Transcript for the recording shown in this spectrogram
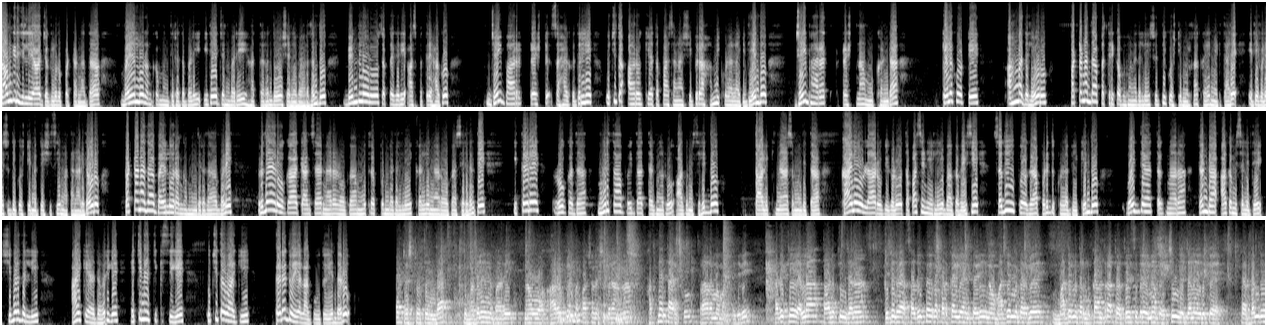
ದಾವಣಗೆರೆ ಜಿಲ್ಲೆಯ ಜಗಳೂರು ಪಟ್ಟಣದ ಬಯಲು ರಂಗಮಂದಿರದ ಬಳಿ ಇದೇ ಜನವರಿ ಹತ್ತರಂದು ಶನಿವಾರದಂದು ಬೆಂಗಳೂರು ಸಪ್ತಗಿರಿ ಆಸ್ಪತ್ರೆ ಹಾಗೂ ಜೈ ಭಾರತ್ ಟ್ರಸ್ಟ್ ಸಹಯೋಗದಲ್ಲಿ ಉಚಿತ ಆರೋಗ್ಯ ತಪಾಸಣಾ ಶಿಬಿರ ಹಮ್ಮಿಕೊಳ್ಳಲಾಗಿದೆ ಎಂದು ಜೈ ಭಾರತ್ ಟ್ರಸ್ಟ್ನ ಮುಖಂಡ ಕೆಲಕೋಟೆ ಅಹಮದ್ ಅಲಿ ಅವರು ಪಟ್ಟಣದ ಪತ್ರಿಕಾ ಭವನದಲ್ಲಿ ಸುದ್ದಿಗೋಷ್ಠಿ ಮೂಲಕ ಕರೆ ನೀಡಿದ್ದಾರೆ. ಇದೇ ವೇಳೆ ಸುದ್ದಿಗೋಷ್ಠಿಯನ್ನು ಉದ್ದೇಶಿಸಿ ಮಾತನಾಡಿದ ಅವರು ಪಟ್ಟಣದ ಬಯಲು ರಂಗಮಂದಿರದ ಬಳಿ ಹೃದಯ ರೋಗ, ಕ್ಯಾನ್ಸರ್ ನರರೋಗ ಮೂತ್ರಪಿಂಡದಲ್ಲಿ ಕಲ್ಲಿನ ರೋಗ ಸೇರಿದಂತೆ ಇತರೆ ರೋಗದ ನುರಿತ ವೈದ್ಯ ತಜ್ಞರು ಆಗಮಿಸಲಿದ್ದು, ತಾಲೂಕಿನ ಸಂಬಂಧಿತ ಕಾಯಿಲೆಯುಳ್ಳ ರೋಗಿಗಳು ತಪಾಸಣೆಯಲ್ಲಿ ಭಾಗವಹಿಸಿ ಸದುಪಯೋಗ ಪಡೆದುಕೊಳ್ಳಬೇಕೆಂದು ವೈದ್ಯ ತಜ್ಞರ ತಂಡ ಆಗಮಿಸಲಿದೆ. ಶಿಬಿರದಲ್ಲಿ ಆಯ್ಕೆಯಾದವರಿಗೆ ಹೆಚ್ಚಿನ ಚಿಕಿತ್ಸೆಗೆ ಉಚಿತವಾಗಿ ಕರೆದೊಯ್ಯಲಾಗುವುದು ಎಂದರು. ಟ್ರಸ್ಟ್ ವತಿಯಿಂದ ಮೊದಲನೇ ಬಾರಿ ನಾವು ಆರೋಗ್ಯ ತಪಾಸಣಾ ಶಿಬಿರವನ್ನು ಹತ್ತನೇ ತಾರೀಕು ಪ್ರಾರಂಭ ಮಾಡ್ತಿದ್ದೀವಿ. ಅದಕ್ಕೆ ಎಲ್ಲ ತಾಲೂಕಿನ ಜನ ಇದರ ಸದುಪಯೋಗ ಪಡ್ಕೊಳ್ಳಿ ಅಂತೇಳಿ ನಾವು ಮಾಧ್ಯಮದವ್ರಿಗೆ, ಮಾಧ್ಯಮದವ್ರ ಮುಖಾಂತರ ಅಥವಾ ತಿಳಿಸಿದ್ರೆ ಇನ್ನೂ ಹೆಚ್ಚಿನ ಜನ ಇದಕ್ಕೆ ಬಂದು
